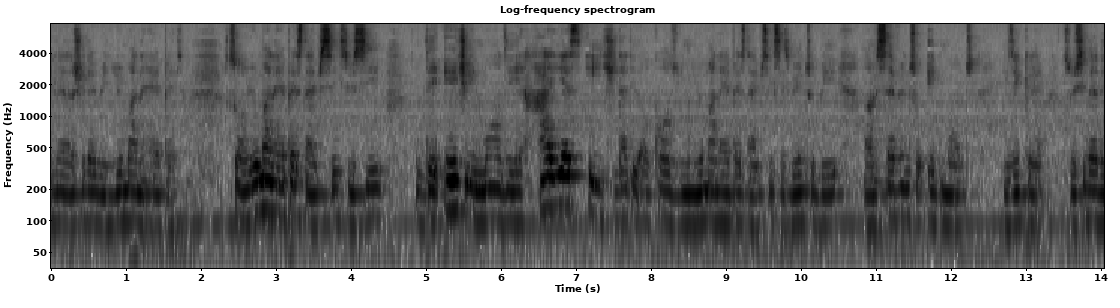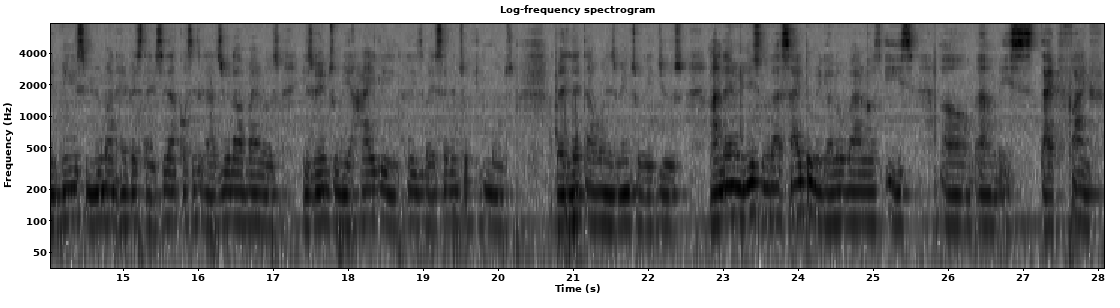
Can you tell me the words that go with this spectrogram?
illness associated with human herpes. So human herpes type 6, you see the age in more the highest age that it occurs in human herpes type 6 is going to be um, 7 to 8 months. Is it clear? So you see that the virus human herpes type 6 that causes Roseola virus is going to be highly increased by 7 to 8 months. But later one is going to reduce. And then we need to know that cytomegalovirus is um, um, is type 5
